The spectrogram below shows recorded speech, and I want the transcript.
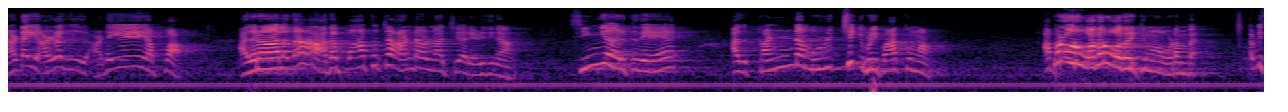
நடை அழகு அடே அப்பா. அதனால தான் அதை பார்த்துட்டு ஆண்டாள் நாச்சியார் எழுதினா சிங்கம் இருக்குதே அது கண்ட முழிச்சு இப்படி பார்க்குமா? அப்புறம் ஒரு உதறு உதறிக்குமா உடம்ப? அப்படி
